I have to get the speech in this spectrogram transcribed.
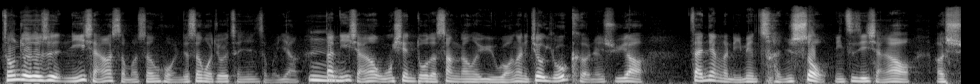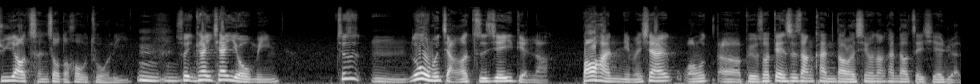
终究就是你想要什么生活，你的生活就会呈现什么样。嗯，但你想要无限多的上纲的欲望，那你就有可能需要在那样的里面承受你自己想要呃需要承受的后坐力。嗯嗯。所以你看，现在有名，就是嗯，如果我们讲的直接一点啦，包含你们现在网络呃，比如说电视上看到了，新闻上看到这些人，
